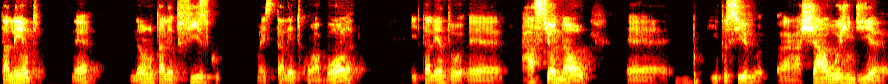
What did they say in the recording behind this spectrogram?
Talento, né? não talento físico, mas talento com a bola e talento é, racional é impossível achar hoje em dia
